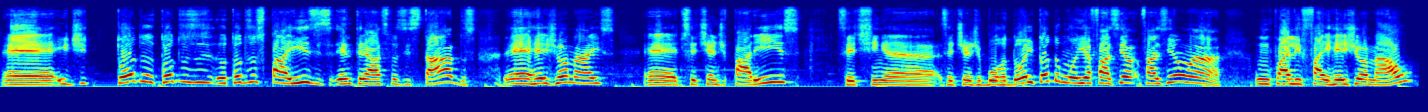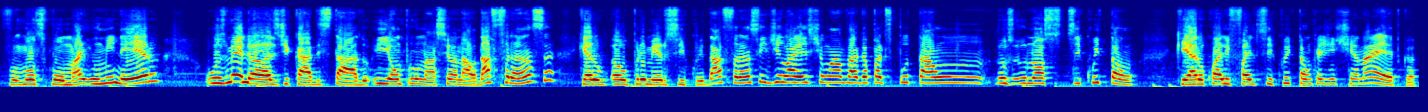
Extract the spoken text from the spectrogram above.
é, e de todo, todos, todos os países, entre aspas, estados é, regionais. É, você tinha de Paris, você tinha, você tinha de Bordeaux e todo mundo ia fazer fazia uma, um qualify regional, vamos supor, um mineiro, os melhores de cada estado iam para o nacional da França, que era o, o, primeiro circuito da França, e de lá eles tinham uma vaga para disputar um, o, o, nosso circuitão, que era o qualify do circuitão que a gente tinha na época.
